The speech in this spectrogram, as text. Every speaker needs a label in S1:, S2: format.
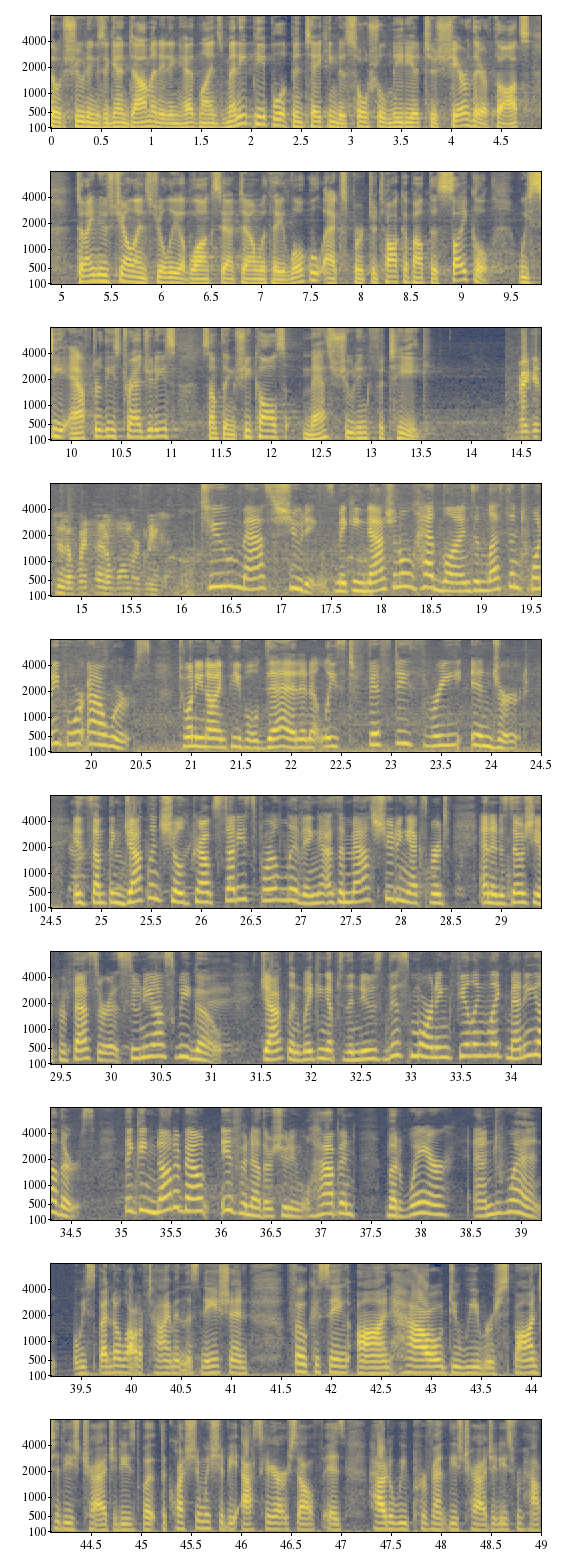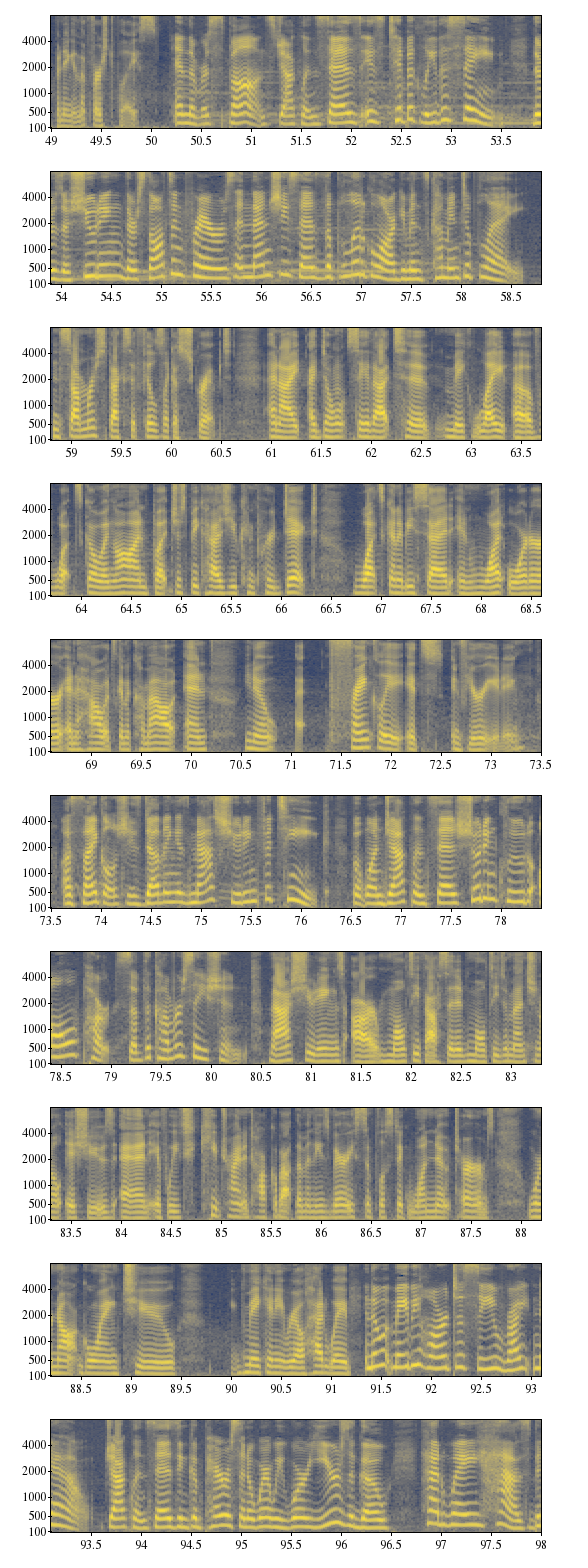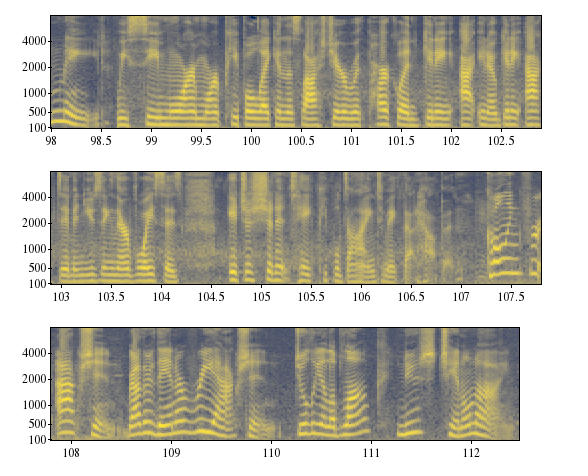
S1: Those shootings again dominating headlines. Many people have been taking to social media to share their thoughts. Tonight, News Channel 9's Julia Blanc sat down with a local expert to talk about the cycle we see after these tragedies, something she calls mass shooting fatigue.
S2: Make it to the west side of Walmart, please.
S3: Two mass shootings making national headlines in less than 24 hours. 29 people dead and at least 53 injured. It's something Jaclyn Schildkraut studies for a living as a mass shooting expert and an associate professor at SUNY Oswego. Jaclyn waking up to the news this morning feeling like many others, thinking not about if another shooting will happen, but where and when.
S4: We spend a lot of time in this nation focusing on how do we respond to these tragedies, but the question we should be asking ourselves is how do we prevent these tragedies from happening in the first place?
S3: And the response, Jaclyn says, is typically the same. There's a shooting, there's thoughts and prayers, and then she says the political arguments come into play.
S4: In some respects, it feels like a script. And I, I don't say that to make light of what's going on, but just because you can predict what's going to be said in what order and how it's going to come out. And, you know, frankly, it's infuriating.
S3: A cycle she's dubbing as mass shooting fatigue, but one Jaclyn says should include all parts of the conversation.
S4: Mass shootings are multifaceted, multidimensional issues, and if we keep trying to talk about them in these very simplistic one note terms, we're not going to make any real headway.
S3: And though it may be hard to see right now, Jaclyn says in comparison to where we were years ago, headway has been made.
S4: We see more and more people like in this last year with Parkland getting at, you know getting active and using their voices. It just shouldn't take people dying to make that happen.
S3: Calling for action rather than a reaction. Julia LeBlanc, News Channel 9.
